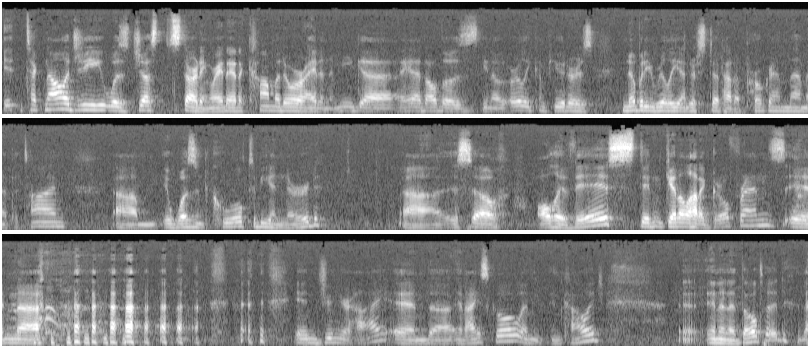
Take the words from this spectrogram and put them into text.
it, technology was just starting, right? I had a Commodore, I had an Amiga, I had all those, you know, early computers. Nobody really understood how to program them at the time. Um, it wasn't cool to be a nerd. Uh, so all of this. Didn't get a lot of girlfriends in uh, in junior high and uh, in high school and in college, uh, in an adulthood.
